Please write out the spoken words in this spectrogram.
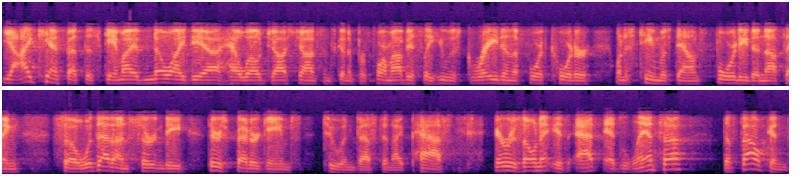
Yeah, I can't bet this game. I have no idea how well Josh Johnson's going to perform. Obviously, he was great in the fourth quarter when his team was down 40 to nothing. So with that uncertainty, there's better games to invest in. I pass. Arizona is at Atlanta. The Falcons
